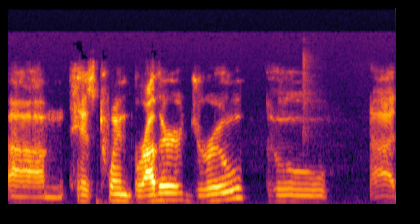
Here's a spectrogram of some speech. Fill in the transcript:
Um, his twin brother Drew, who uh,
